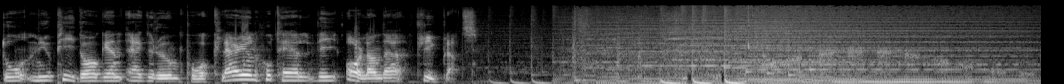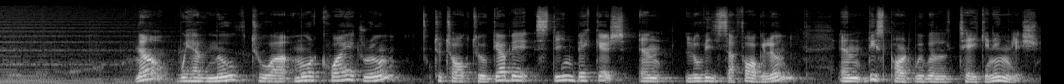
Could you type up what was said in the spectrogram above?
då myopidagen ägde rum på Clarion Hotel vid Arlanda flygplats. Now we have moved to a more quiet room to talk to Gabi Steinbeckers and Lovisa Fagerlund, and this part we will take in English.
